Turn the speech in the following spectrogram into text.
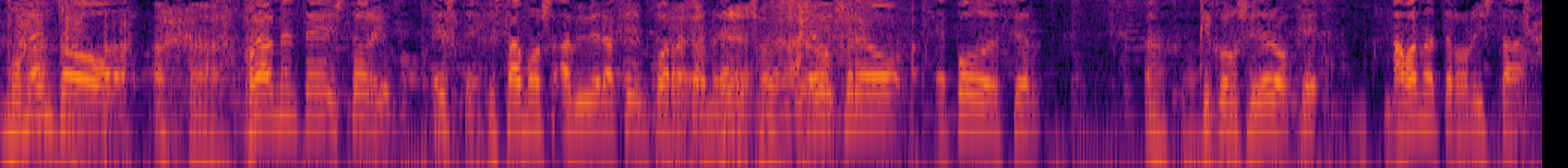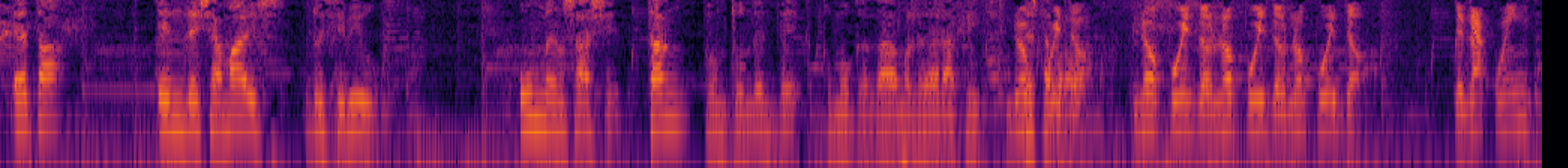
momento realmente histórico este que estamos a vivir aquí en Corra Carmela de. Eu creo e podo decir que considero que a banda terrorista ETA ende xamais recibiu un mensaxe tan contundente como que acabamos de dar aquí No neste puedo, programa. no puedo, no puedo, no puedo. ¿Te da cuenta?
